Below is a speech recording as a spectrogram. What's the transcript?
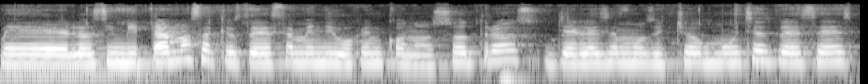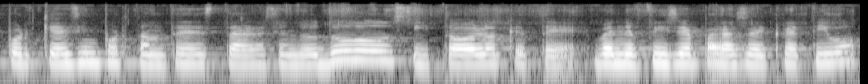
Eh, los invitamos a que ustedes también dibujen con nosotros. Ya les hemos dicho muchas veces por qué es importante estar haciendo doodles y todo lo que te beneficia para ser creativo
